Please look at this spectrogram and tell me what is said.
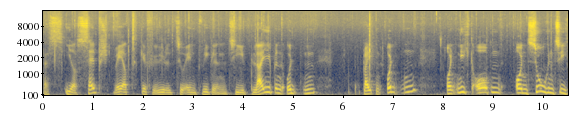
das, ihr Selbstwertgefühl zu entwickeln. Sie bleiben unten, bleiben unten und nicht oben und suchen sich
